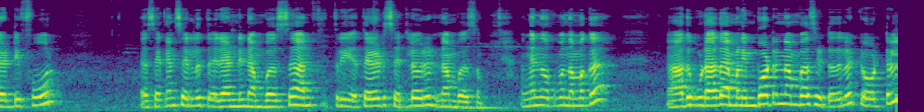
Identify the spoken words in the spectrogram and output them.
തേർട്ടി ഫോർ സെക്കൻഡ് സെറ്റിൽ രണ്ട് നമ്പേഴ്സ് ആൻഡ് ത്രീ തേർഡ് സെറ്റിൽ ഒരു നമ്പേഴ്സും അങ്ങനെ നോക്കുമ്പോൾ നമുക്ക് അതുകൂടാതെ നമ്മൾ ഇമ്പോർട്ടന്റ് നമ്പേഴ്സ് ഇട്ടതിൽ ടോട്ടൽ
